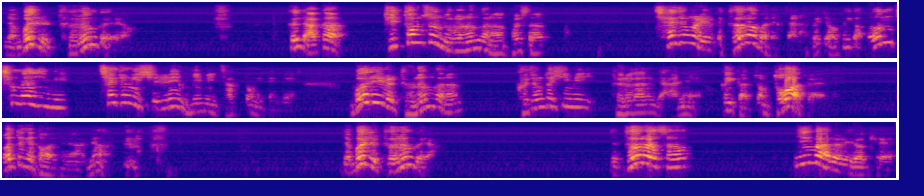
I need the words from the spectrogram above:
머리를 드는 거예요. 근데 아까 뒤통수 누르는 거는 벌써 체중을 이렇게 들어버렸잖아. 그죠? 그러니까 엄청난 힘이, 체중이 실린 힘이 작동이 된 거예요. 머리를 드는 거는 그 정도 힘이 들어가는 게 아니에요. 그러니까 좀 도와줘야 돼. 어떻게 도와주냐 하면, 머리를 드는 거야. 들어서 이마를 이렇게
